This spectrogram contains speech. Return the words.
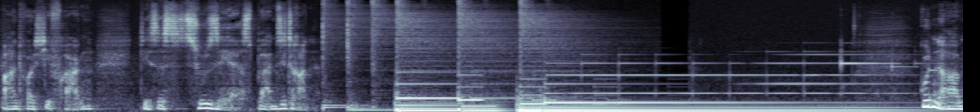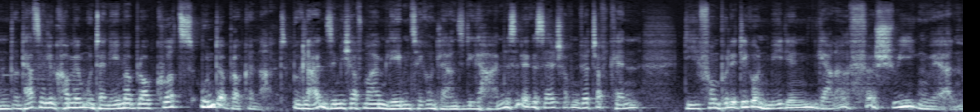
beantworte ich die Fragen dieses Zusehers. Bleiben Sie dran. Guten Abend und herzlich willkommen im Unternehmerblog, kurz Unterblog genannt. Begleiten Sie mich auf meinem Lebensweg und lernen Sie die Geheimnisse der Gesellschaft und Wirtschaft kennen, die von Politik und Medien gerne verschwiegen werden.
